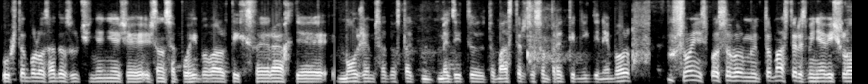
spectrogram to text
už to bolo za dosť učinenie, že som sa pohyboval v tých sférach, kde môžem sa dostať medzi to, to master, čo som predtým nikdy nebol. Svojím spôsobom to Masters mi nevyšlo.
